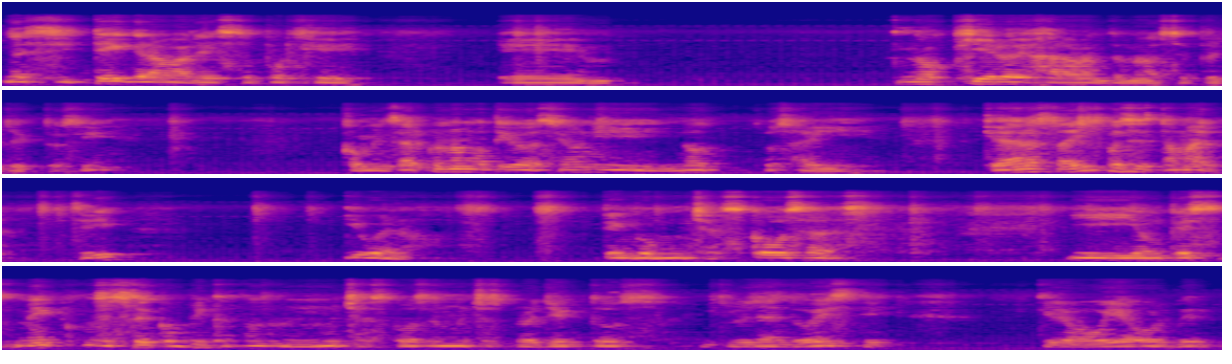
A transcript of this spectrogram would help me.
necesité grabar esto porque eh, no quiero dejar abandonado este proyecto, ¿sí? Comenzar con la motivación y no, o sea, y quedar hasta ahí pues está mal, ¿sí? Y bueno, tengo muchas cosas y aunque me, estoy complicando en muchas cosas, muchos proyectos, incluyendo este, que lo voy a volver...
